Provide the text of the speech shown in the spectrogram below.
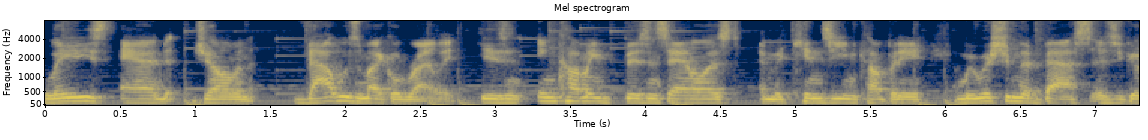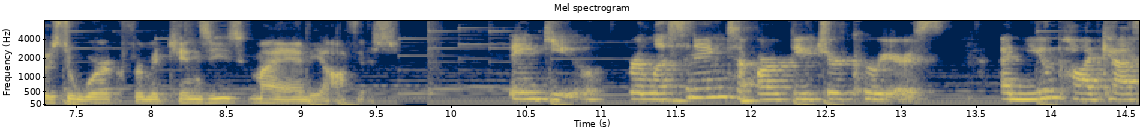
Ladies and gentlemen that was michael riley. He is an incoming business analyst at mckinsey and company and we wish him the best as he goes to work for mckinsey's miami office. Thank you for listening to our future careers a new podcast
